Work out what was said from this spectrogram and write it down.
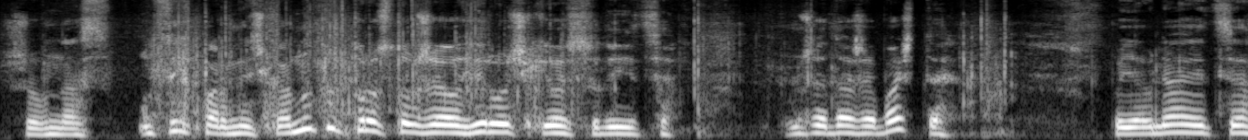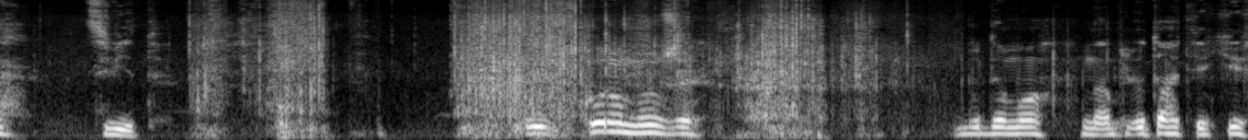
що в нас у цих парничках. Ну тут просто вже огірочки ось дивіться. Вже навіть, бачите, появляється цвіт. І скоро ми вже будемо наблюдати, які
